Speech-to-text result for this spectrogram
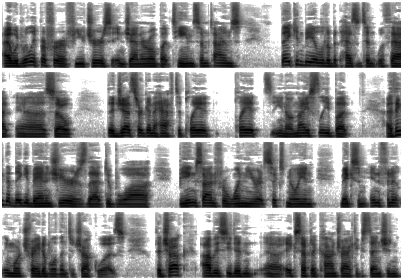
I would really prefer futures in general, but teams sometimes they can be a little bit hesitant with that. Uh, so the Jets are going to have to play it play it you know nicely, but I think the big advantage here is that Dubois being signed for one year at six million makes him infinitely more tradable than Tkachuk was. Tkachuk obviously didn't uh, accept a contract extension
